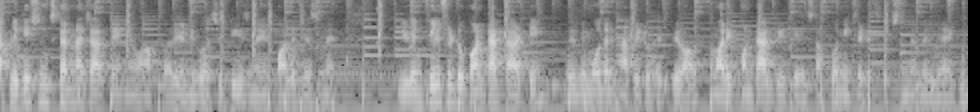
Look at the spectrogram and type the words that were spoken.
एप्लीकेशंस करना चाहते हैं, वहाँ पर यूनिवर्सिटीज़ में कॉलेजेस में you can feel free to contact our team will be more than happy to help you out हमारी कॉन्टैक्ट डिटेल्स आपको नीचे डिस्क्रिप्शन में मिल जाएगी।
